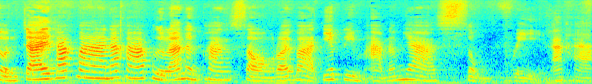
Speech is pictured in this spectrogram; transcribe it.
สนใจทักมานะคะ ผืนละ 1,200 บาท เย็บริมอาบน้ำยาส่งฟรีนะคะ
